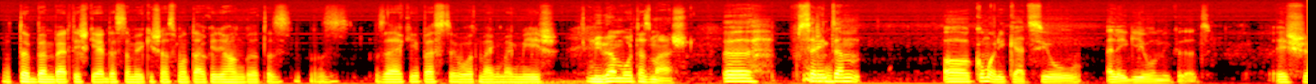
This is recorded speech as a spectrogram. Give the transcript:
ott több embert is kérdeztem, ők is azt mondták, hogy a hangulat az, az, az elképesztő volt, meg, meg mi is. Miben volt ez más? Ö, szerintem a kommunikáció eléggé jól működött. És,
